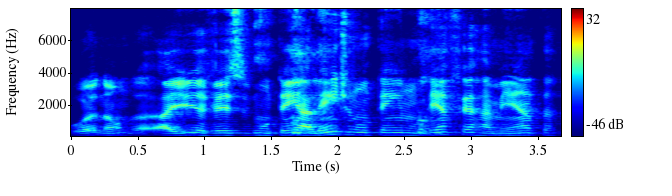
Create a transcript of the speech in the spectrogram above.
pô, não, aí às vezes não tem, além de não tem, não tem a ferramenta,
